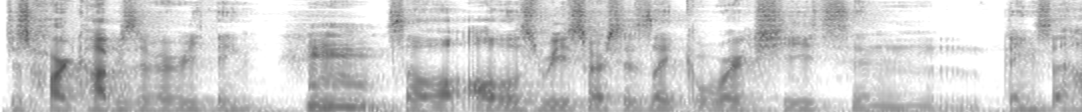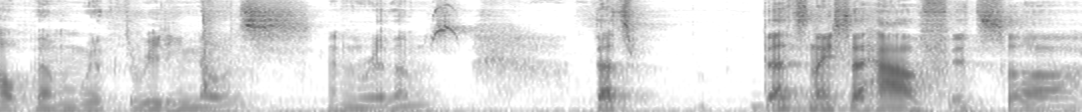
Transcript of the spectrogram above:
just hard copies of everything. Mm. So all those resources like worksheets and things to help them with reading notes and rhythms. That's that's nice to have. It's uh,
